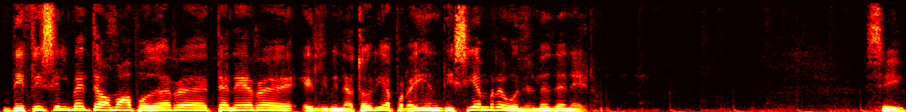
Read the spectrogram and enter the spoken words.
difícilmente vamos a poder tener eliminatoria por ahí en diciembre o en el mes de enero. Sí,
